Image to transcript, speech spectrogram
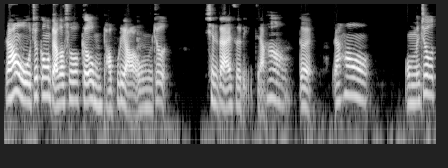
然后我就跟我表哥说，哥，我们跑不了了，我们就先待在这里这样。嗯对，然后我们就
